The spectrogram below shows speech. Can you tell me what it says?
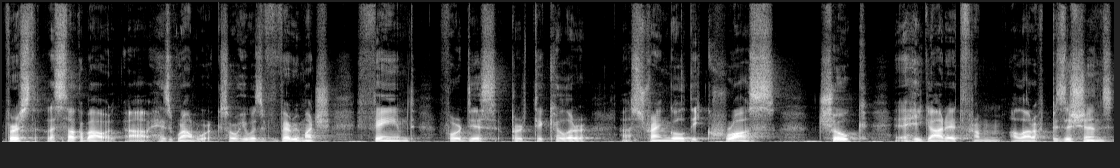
first, let's talk about uh, his groundwork. So, he was very much famed for this particular uh, strangle, the cross choke. He got it from a lot of positions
